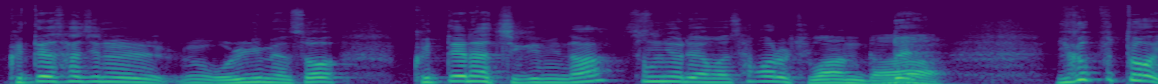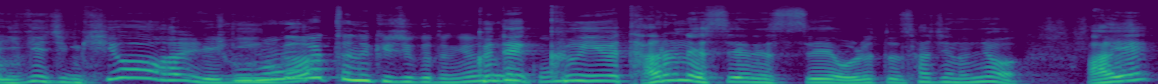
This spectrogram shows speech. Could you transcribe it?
그때 사진을 올리면서 그때나 지금이나 성렬이 형은 사과를 좋아한다. 네. 이것부터 이게 지금 희화할 얘기인가? 같은 느낌이거든요. 근데 그거. 그 이후에 다른 SNS에 올렸던 사진은요. 아예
